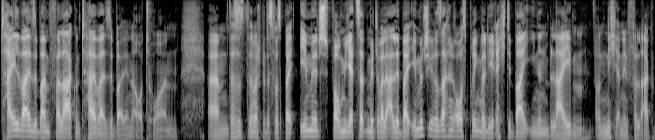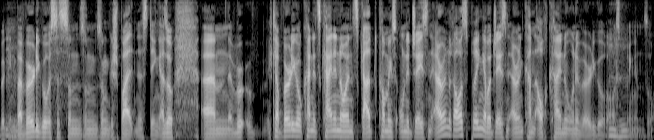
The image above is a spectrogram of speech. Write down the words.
teilweise beim Verlag und teilweise bei den Autoren. Ähm, das ist zum Beispiel das, was bei Image, warum jetzt halt mittlerweile alle bei Image ihre Sachen rausbringen, weil die Rechte bei ihnen bleiben und nicht an den Verlag übergehen. Mhm. Bei Vertigo ist das so ein, so ein, so ein gespaltenes Ding. Also ähm, ich glaube, Vertigo kann jetzt keine neuen Sculpt-Comics ohne Jason Aaron rausbringen, aber Jason Aaron kann auch keine ohne Vertigo Mhm. rausbringen. So.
